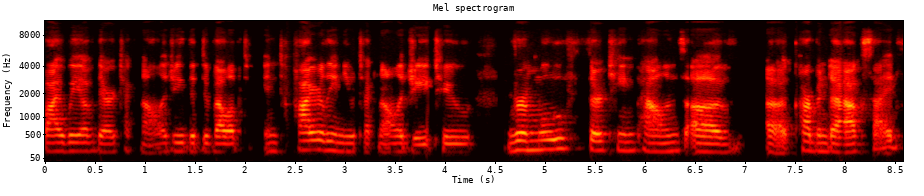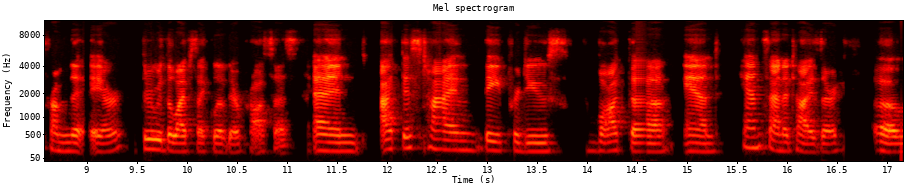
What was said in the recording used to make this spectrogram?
by way of their technology. They developed entirely new technology to remove 13 pounds of uh, carbon dioxide from the air through the life cycle of their process. And at this time, they produce vodka and hand sanitizer. Uh,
